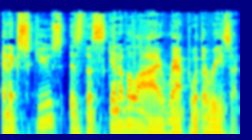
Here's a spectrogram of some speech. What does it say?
an excuse is the skin of a lie wrapped with a reason.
